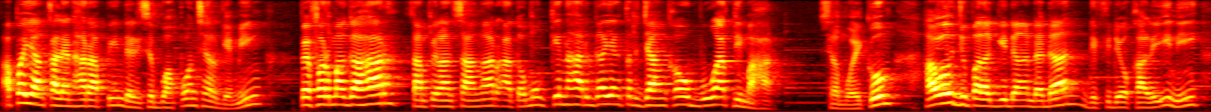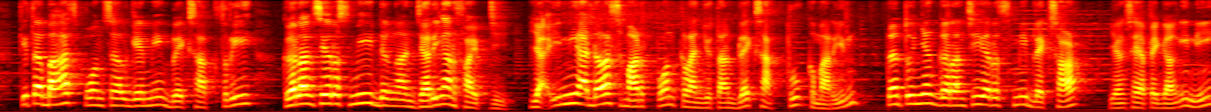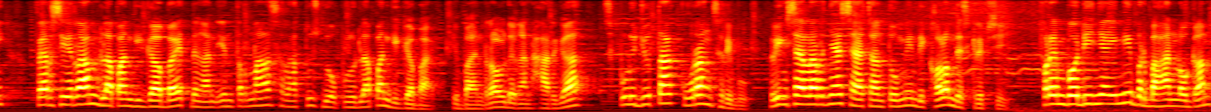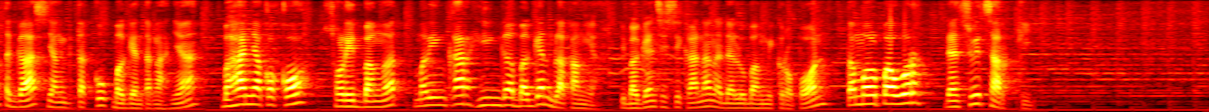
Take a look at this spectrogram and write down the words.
Apa yang kalian harapin dari sebuah ponsel gaming? Performa gahar, tampilan sangar, atau mungkin harga yang terjangkau buat di mahar? Assalamualaikum, halo jumpa lagi dengan Dadan. Di video kali ini kita bahas ponsel gaming Black Shark 3 garansi resmi dengan jaringan 5G. Ya ini adalah smartphone kelanjutan Black Shark 2 kemarin. Tentunya garansi resmi Black Shark yang saya pegang ini versi RAM 8GB dengan internal 128GB dibanderol dengan harga 10 juta kurang 1000. Link sellernya saya cantumin di kolom deskripsi. Frame bodinya ini berbahan logam tegas yang ditekuk bagian tengahnya. Bahannya kokoh, solid banget, melingkar hingga bagian belakangnya. Di bagian sisi kanan ada lubang mikrofon, tombol power, dan switch key.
